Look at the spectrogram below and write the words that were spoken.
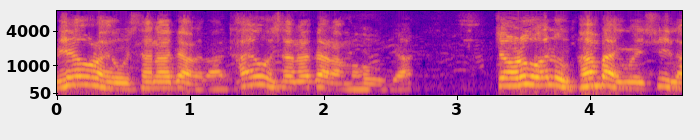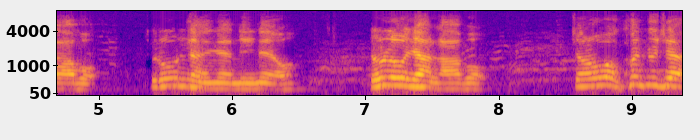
မင်းအွန်လိုင်းကိုဆန္ဒပြတာဗျာထိုင်းကိုဆန္ဒပြတာမဟုတ်ဘူးဗျာ ကျွန်တော်တို့အဲ့လိုဖမ်းပိုင်ဝင်ရှိလားပေါ့သူတို့နိုင်ငံအနေနဲ့ရောလုပ်လို့ရလားပေါ့ကျွန်တော်တို့ကခွင့်ပြုချက်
